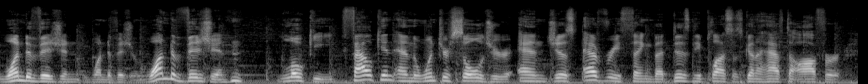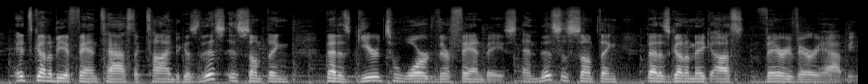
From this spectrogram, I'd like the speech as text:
WandaVision, One Division, WandaVision, Loki, Falcon and the Winter Soldier, and just everything that Disney Plus is going to have to offer. It's going to be a fantastic time because this is something that is geared toward their fan base, and this is something that is going to make us very, very happy.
